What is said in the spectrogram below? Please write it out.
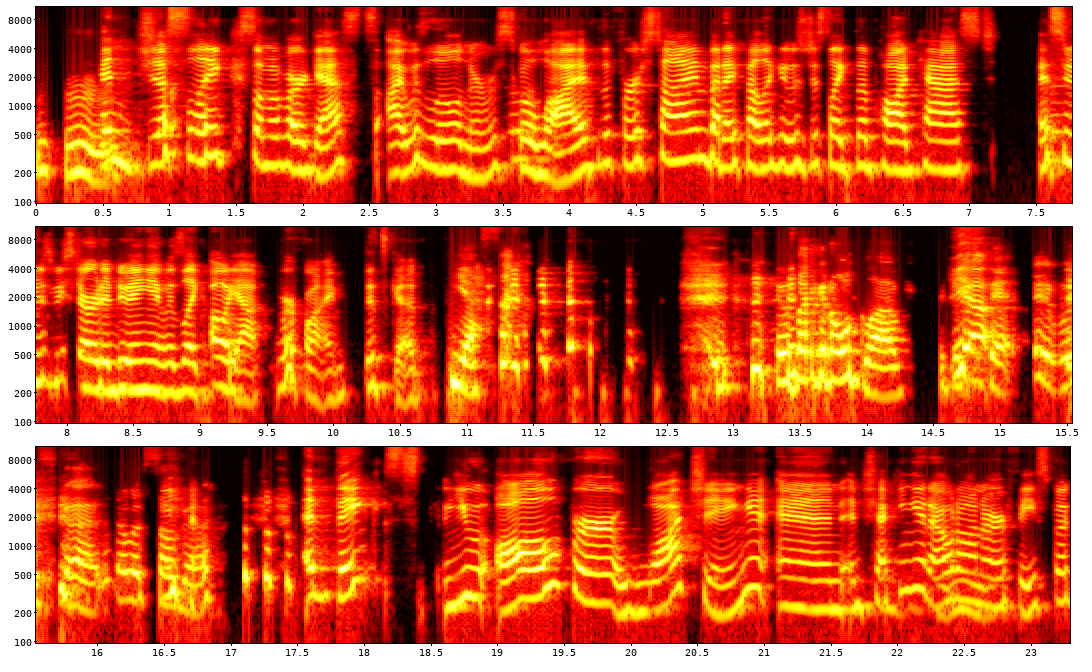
Mm-hmm. And just like some of our guests, I was a little nervous to go live the first time, but I felt like it was just like the podcast. As soon as we started doing it, it was like, oh yeah, we're fine. It's good. Yes. it was like an old glove. It yeah. Fit. It was good. It was so yeah. good. and thanks you all for watching and and checking it out on mm-hmm. our Facebook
